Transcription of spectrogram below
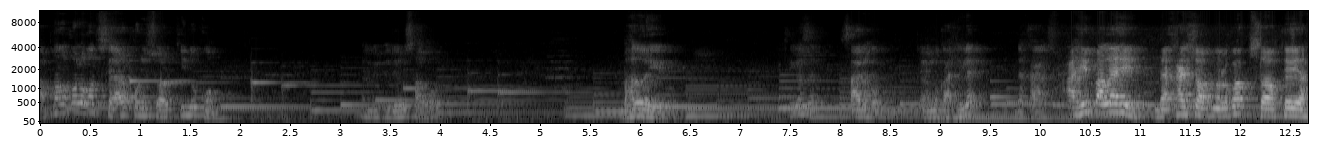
আপোনালোকৰ লগত শ্বেয়াৰ কৰিছোঁ আৰু কিনো ক'ম। ভিডিঅ'টো চাব। ভাল লাগিব। ঠিক আছে? চাই থাকক। তেওঁলোক আহিলে দেখাই আছোঁ। আহি পালেহি। দেখাইছোঁ আপোনালোকক। চাওক সেয়া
